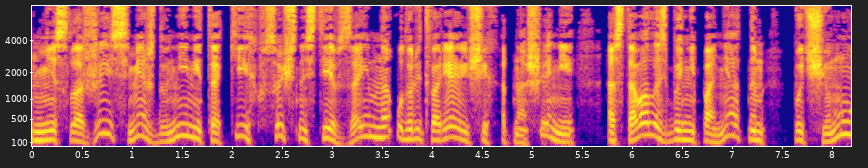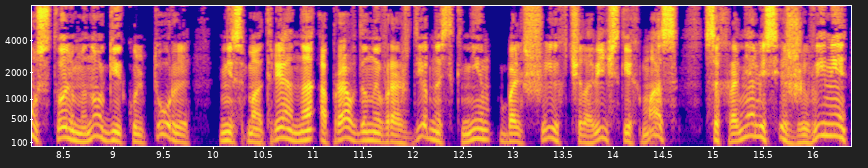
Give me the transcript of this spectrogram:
не сложись между ними таких, в сущности, взаимно удовлетворяющих отношений, оставалось бы непонятным, почему столь многие культуры, несмотря на оправданную враждебность к ним больших человеческих масс, сохранялись живыми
